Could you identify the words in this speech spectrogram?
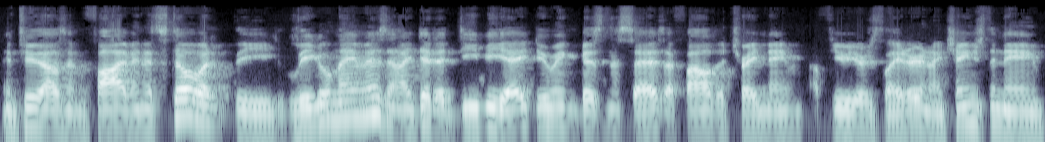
in 2005, and it's still what the legal name is. And I did a DBA, doing business as. I filed a trade name a few years later, and I changed the name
